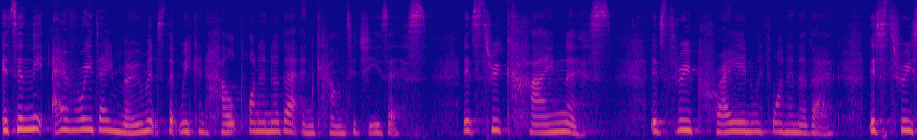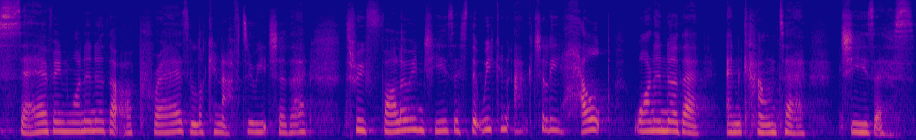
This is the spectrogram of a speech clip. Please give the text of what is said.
It's in the everyday moments that we can help one another encounter Jesus. It's through kindness. It's through praying with one another. It's through serving one another, our prayers, looking after each other, through following Jesus that we can actually help one another encounter Jesus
